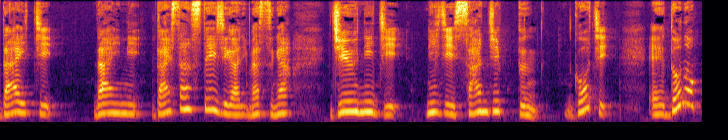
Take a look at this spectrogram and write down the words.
第1第2第3ステージがありますが12時2時30分5時、えーどの、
